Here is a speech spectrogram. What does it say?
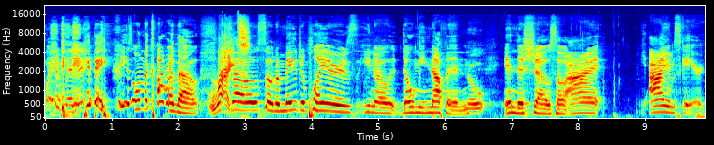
Wait a minute. He's on the cover though. Right. So so the major players, you know, don't mean nothing Nope. in this show. So I I am scared.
